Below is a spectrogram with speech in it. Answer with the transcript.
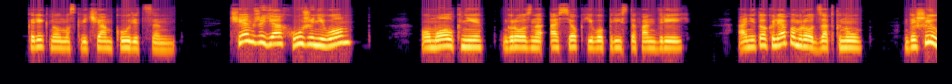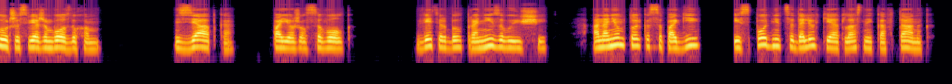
— крикнул москвичам Курицын. «Чем же я хуже него?» «Умолкни!» — грозно осек его пристав Андрей. «А не то кляпом рот заткну!» Дыши лучше свежим воздухом. Зябко, — поежился волк. Ветер был пронизывающий, а на нем только сапоги и сподницы да легкий атласный кафтанок,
